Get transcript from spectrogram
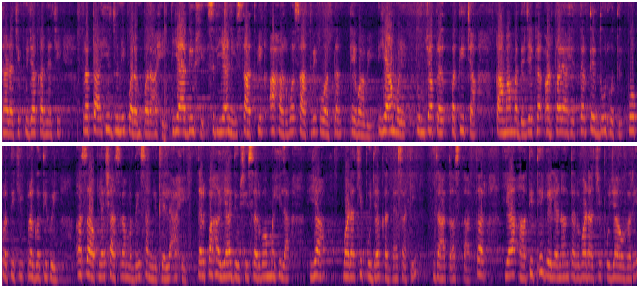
झाडाची पूजा करण्याची प्रथा ही जुनी परंपरा आहे. या दिवशी स्त्रियांनी सात्विक आहार व सात्विक वर्तन ठेवावे. यामुळे तुमच्या प्र- पतीच्या कामामध्ये जे काही अडथळे आहेत तर ते दूर होतील व प्रतीची प्रगती होईल असं आपल्या शास्त्रामध्ये सांगितलेलं आहे. तर पहा या दिवशी सर्व महिला या वडाची पूजा करण्यासाठी जात असतात. तर या तिथे गेल्यानंतर वडाची पूजा वगैरे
